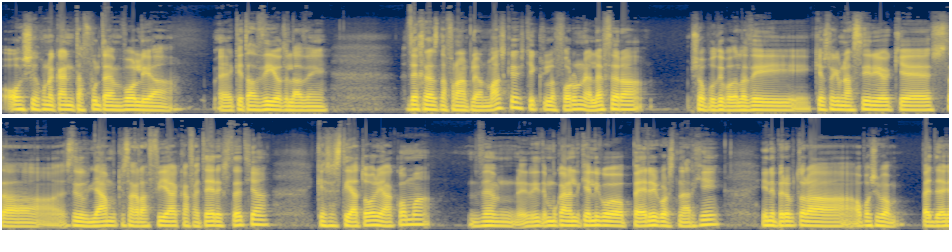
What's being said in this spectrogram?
όσοι έχουν κάνει τα full τα εμβόλια ε, και τα δύο δηλαδή, δεν χρειάζεται να φοράνε πλέον μάσκες και κυκλοφορούν ελεύθερα σε οπουδήποτε. Δηλαδή και στο γυμναστήριο και στα, στη δουλειά μου και στα γραφεία, καφετέρειες και τέτοια και σε εστιατόρια ακόμα. Δεν, δηλαδή, μου έκανε και λίγο περίεργο στην αρχή. Είναι περίπου τώρα, όπως είπα, 5-6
